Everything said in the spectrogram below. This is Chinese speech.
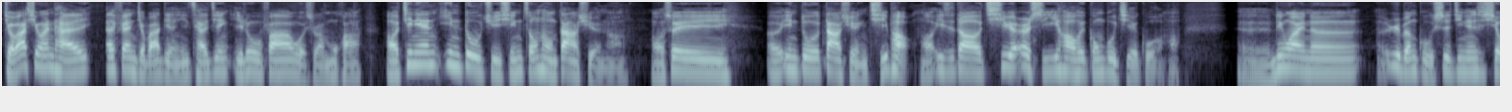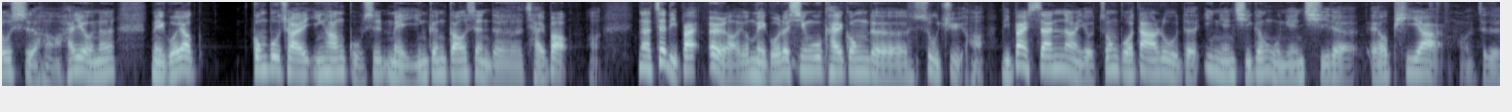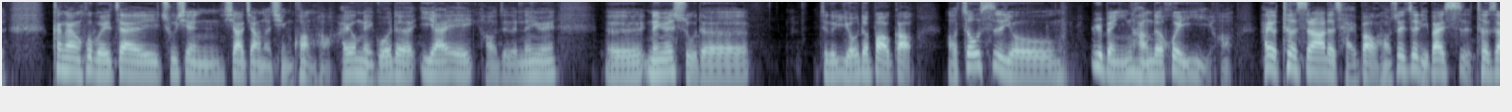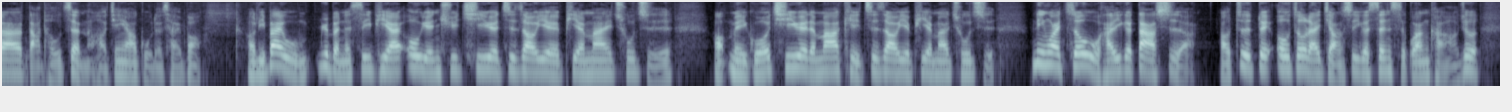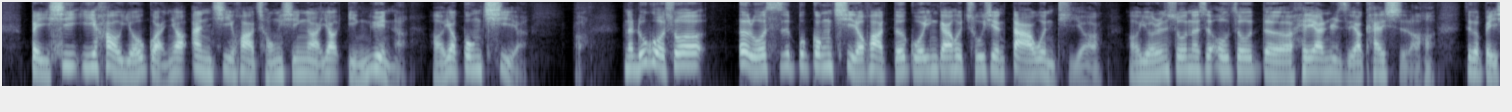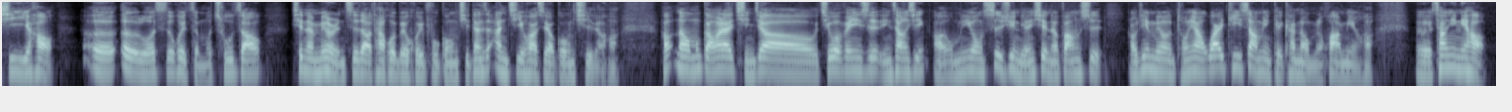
九八新闻台 FM 九八点一财经一路发，我是阮木花。哦，今天印度举行总统大选哦，哦，所以呃，印度大选起跑哦，一直到七月二十一号会公布结果哈。呃，另外呢，日本股市今天是休市哈，还有呢，美国要公布出来银行股是美银跟高盛的财报啊。那这礼拜二啊，有美国的新屋开工的数据哈。礼拜三呢，有中国大陆的一年期跟五年期的 LPR 哦，这个看看会不会再出现下降的情况哈。还有美国的 EIA 好，这个能源呃能源署的这个油的报告哦。周四有日本银行的会议哈，还有特斯拉的财报哈。所以这礼拜四特斯拉打头阵了哈，尖牙股的财报。好，礼拜五日本的 CPI，欧元区七月制造业 PMI 初值，好，美国七月的 Market 制造业 PMI 初值。另外周五还有一个大事啊，好，这对欧洲来讲是一个生死关卡啊，就北溪一号油管要按计划重新啊要营运了，啊，要供气啊，好，那如果说俄罗斯不供气的话，德国应该会出现大问题啊，哦，有人说那是欧洲的黑暗日子要开始了哈，这个北溪一号。呃俄罗斯会怎么出招？现在没有人知道它会不会恢复供气，但是按计划是要供气的哈。好，那我们赶快来请教期货分析师林昌兴啊。我们用视讯连线的方式，好，今天没有同样 YT 上面可以看到我们的画面哈。呃，昌兴你好，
